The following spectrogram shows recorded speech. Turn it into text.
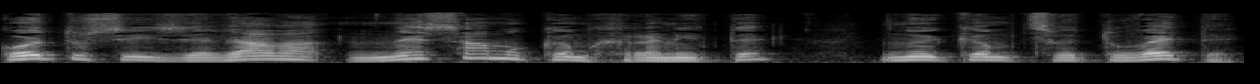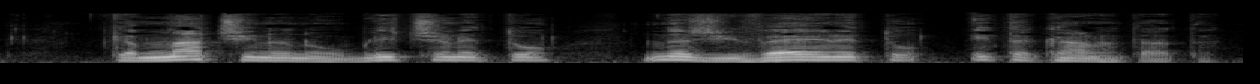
който се изявява не само към храните, но и към цветовете, към начина на обличането, на живеенето и така нататък.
